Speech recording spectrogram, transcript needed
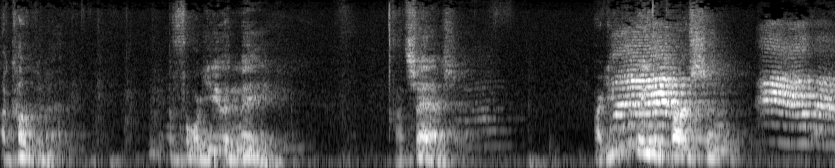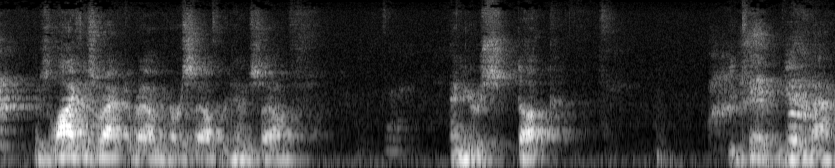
a coconut before you and me. It says, Are you going to be the person whose life is wrapped around herself or himself, and you're stuck, you can't get it out?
